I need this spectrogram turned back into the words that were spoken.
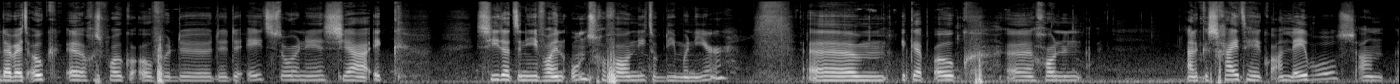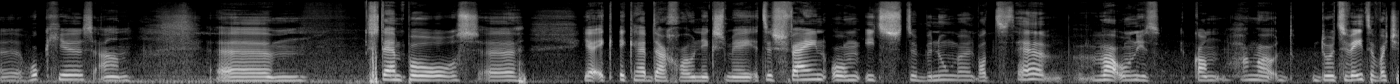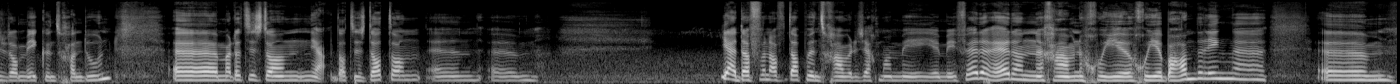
daar werd ook uh, gesproken over de, de, de eetstoornis. Ja, ik zie dat in ieder geval in ons geval niet op die manier. Um, ik heb ook gewoon een, eigenlijk een scheidhekel aan labels, aan uh, hokjes, aan um, stempels ja, ik, ik heb daar gewoon niks mee. Het is fijn om iets te benoemen wat, hè, waaronder je het kan hangen door te weten wat je er dan mee kunt gaan doen. Uh, maar dat is dan, ja, dat is dat dan. En um, ja, vanaf dat punt gaan we er zeg maar mee, eh, mee verder. Hè. Dan gaan we een goede, goede behandeling um,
